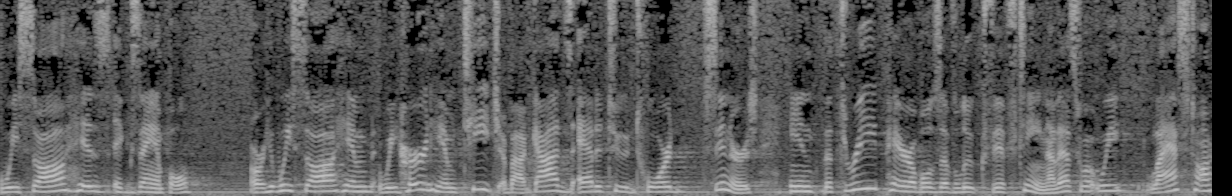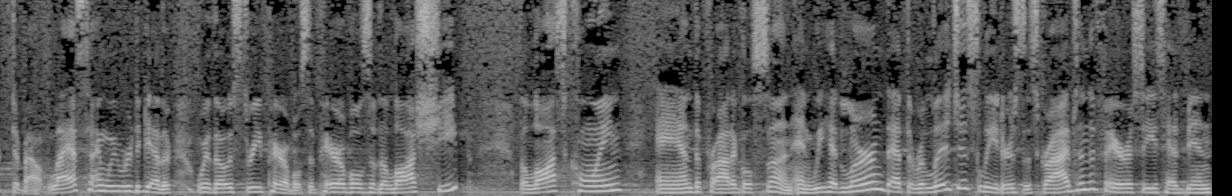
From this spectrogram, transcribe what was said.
we saw his example or we saw him, we heard him teach about God's attitude toward sinners in the three parables of Luke 15. Now, that's what we last talked about. Last time we were together were those three parables the parables of the lost sheep, the lost coin, and the prodigal son. And we had learned that the religious leaders, the scribes and the Pharisees, had been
